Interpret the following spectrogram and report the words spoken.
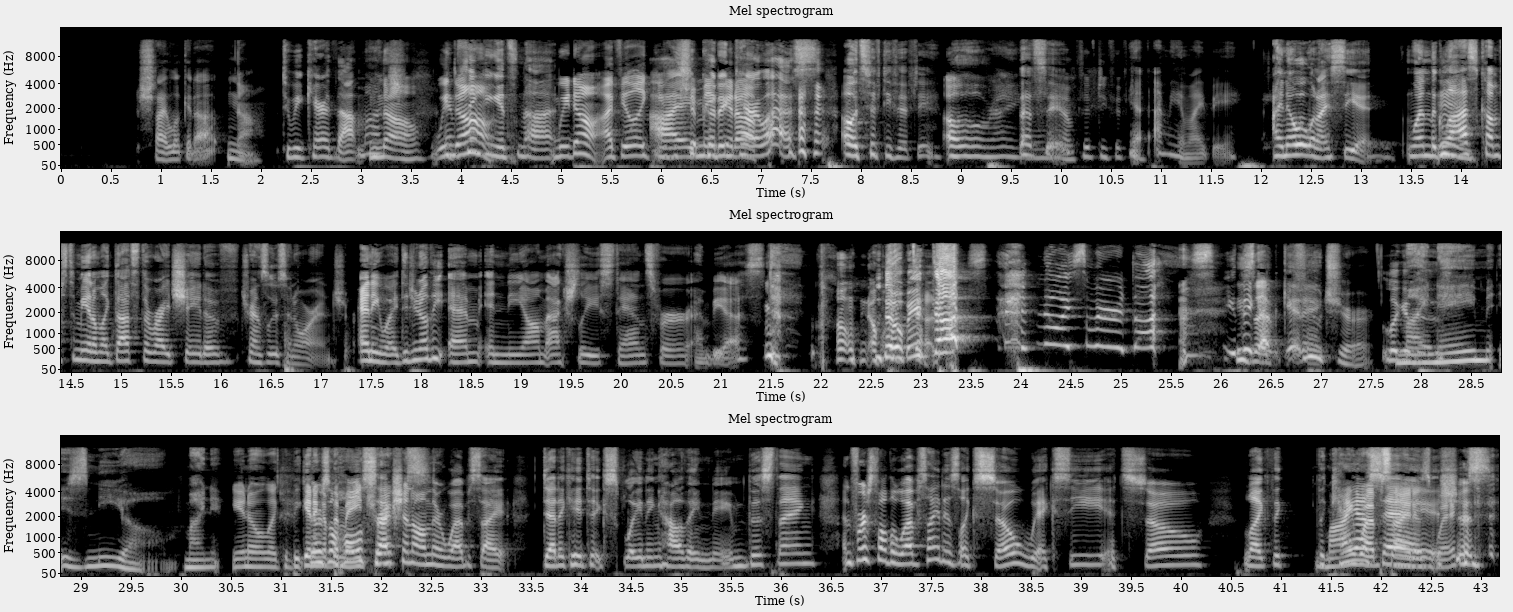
Should I look it up? no, Do we care that much? no, we don't. I'm don't. thinking it's not. we don't. I feel like you I should make couldn't it care up. less. Oh, it's 50-50. Oh right, That's yeah, it. Yeah, 50-50. Yeah, I mean it might be. I know it when I see it. When the hmm. glass comes to me and I'm like, that's the right shade of translucent orange. Anyway, did you know the M in Neom actually stands for MBS? Oh no, no, it doesn't. does. No, I swear it does. You He's think like, I'm kidding? Future. Look at this. my this. name is Neom. My you know, like the beginning There's of a the whole Matrix. section on their website dedicated to explaining how they named this thing. And first of all, the website is like so wixy. It's so like the The My KSA website is Wix. should-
